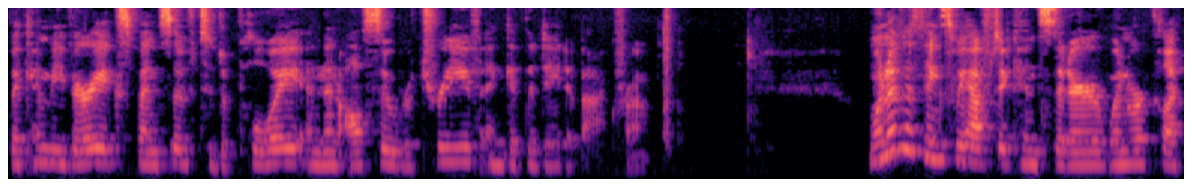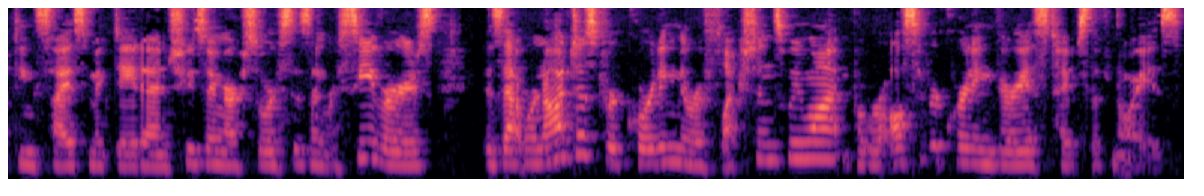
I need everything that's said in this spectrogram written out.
but can be very expensive to deploy and then also retrieve and get the data back from. One of the things we have to consider when we're collecting seismic data and choosing our sources and receivers is that we're not just recording the reflections we want, but we're also recording various types of noise.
